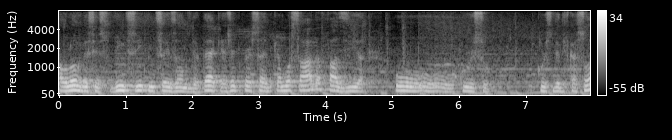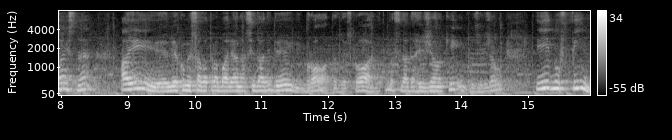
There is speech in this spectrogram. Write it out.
ao longo desses 25, 26 anos de ETEC, a gente percebe que a moçada fazia o, o curso, curso de edificações, né? Aí ele começava a trabalhar na cidade dele, Brotas, Dois Corres, toda a cidade da região aqui, inclusive Jaú. E no fim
